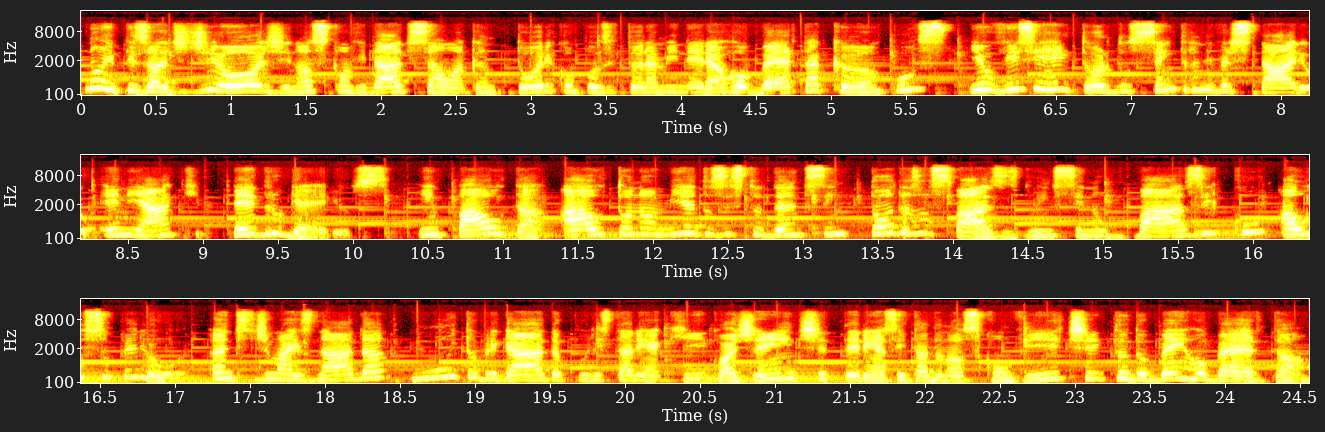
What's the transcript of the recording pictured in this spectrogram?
No episódio de hoje, nossos convidados são a cantora e compositora mineira Roberta Campos e o vice-reitor do Centro Universitário ENIAC, Pedro Guérios. Em pauta, a autonomia dos estudantes em todas as fases, do ensino básico ao superior. Antes de mais nada, muito obrigada por estarem aqui com a gente, terem aceitado o nosso convite. Tudo bem, Roberta?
